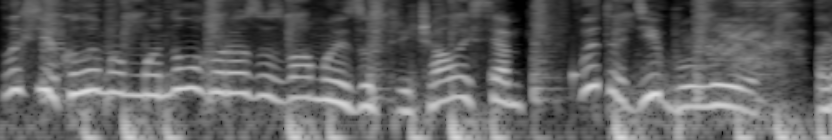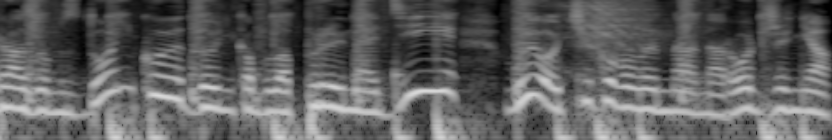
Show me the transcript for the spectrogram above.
Олексію, коли ми минулого разу з вами зустрічалися, ви тоді були разом з донькою. Донька була при надії. Ви очікували на народження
